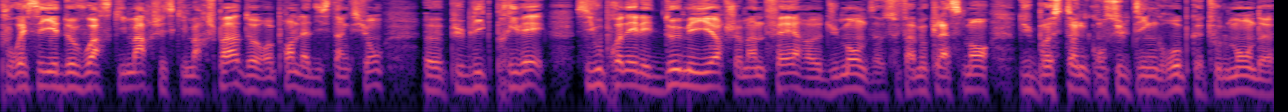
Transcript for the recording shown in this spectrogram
pour essayer de voir ce qui marche et ce qui marche pas, de reprendre la distinction public-privé. Si vous prenez les deux meilleurs chemins de fer du monde, ce fameux classement du Boston Consulting Group que tout le monde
